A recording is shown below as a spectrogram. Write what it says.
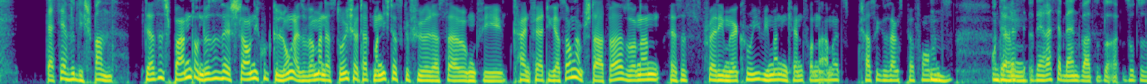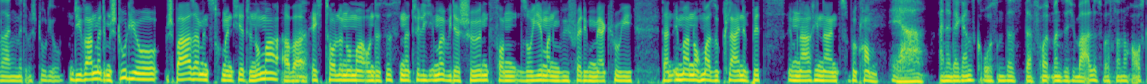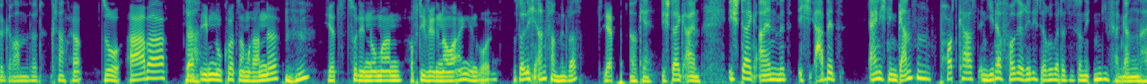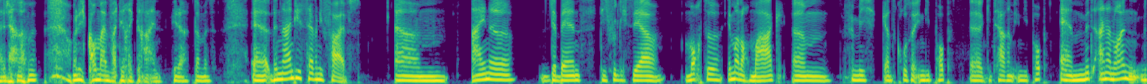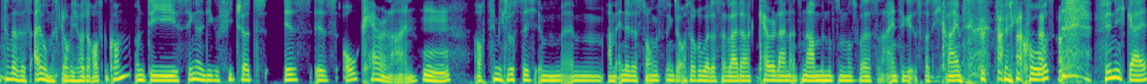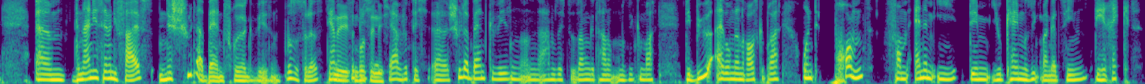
Das ist ja wirklich spannend. Das ist spannend und das ist erstaunlich gut gelungen. Also wenn man das durchhört, hat man nicht das Gefühl, dass da irgendwie kein fertiger Song am Start war, sondern es ist Freddie Mercury, wie man ihn kennt von damals, krasse Gesangsperformance. Und der, Ähm, Rest, der Rest der Band war so, sozusagen mit im Studio. Die waren mit im Studio, sparsam instrumentierte Nummer, aber Ja. echt tolle Nummer und es ist natürlich immer wieder schön von so jemandem wie Freddie Mercury dann immer noch mal so kleine Bits im Nachhinein zu bekommen. Ja, einer der ganz großen. Das, da freut man sich über alles, was da noch ausgegraben wird. Klar. Ja. So, aber das Ja. eben nur kurz am Rande. Mhm. Jetzt zu den Nummern, auf die wir genauer eingehen wollen. Soll ich anfangen mit was? Yep. Okay, ich steig ein. Ich steig ein mit, ich habe jetzt eigentlich den ganzen Podcast, in jeder Folge rede ich darüber, dass ich so eine Indie-Vergangenheit habe. Und ich komme einfach direkt rein, wieder damit. Äh, The 1975s. Ähm, eine der Bands, die ich wirklich sehr mochte, immer noch mag. Ähm, für mich ganz großer Indie-Pop, äh, Gitarren-Indie-Pop. Ähm, mit einer neuen, beziehungsweise das Album ist, glaube ich, heute rausgekommen. Und die Single, die gefeatured ist, ist Oh Caroline Mhm. auch ziemlich lustig. Im, im, am Ende des Songs singt er auch darüber, dass er leider Caroline als Namen benutzen muss, weil es das einzige ist, was sich reimt für den Chorus. Finde ich geil. Ähm, The 1975s, eine Schülerband früher gewesen. Wusstest du das? Die Nee, sich wirklich, wusste ich nicht. Ja, wirklich. Äh, Schülerband gewesen und haben sich zusammengetan und Musik gemacht. Debütalbum dann rausgebracht und prompt vom NME, dem UK Musikmagazin, direkt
